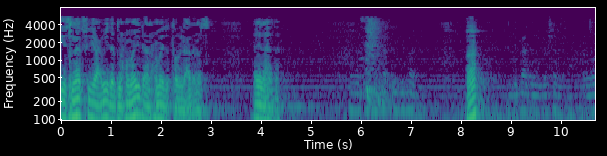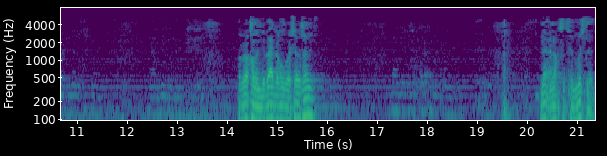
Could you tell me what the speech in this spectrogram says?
في إسناد فيه عبيد بن حميد عن حميد الطويل عن أنس أين هذا؟ ها؟ الرقم اللي بعده مباشرة. لا أنا أقصد في المسند.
